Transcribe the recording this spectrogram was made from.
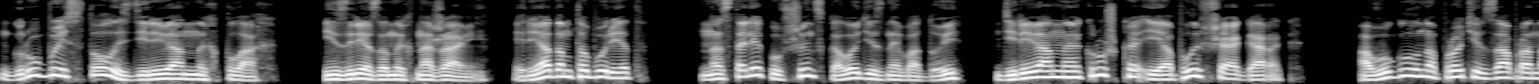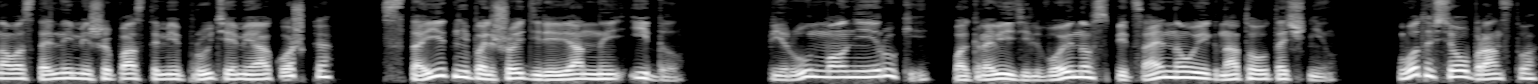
грубый стол из деревянных плах, изрезанных ножами, рядом табурет. На столе кувшин с колодезной водой, деревянная кружка и оплывший агарок. А в углу напротив забранного стальными шипастыми прутьями окошка стоит небольшой деревянный идол. Перун молнии руки, покровитель воинов, специально у Игната уточнил. Вот и все убранство.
